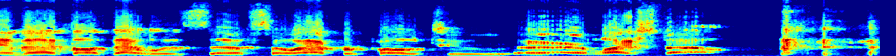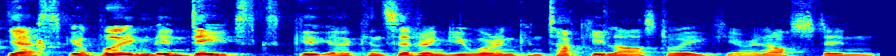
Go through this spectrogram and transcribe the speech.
and I thought that was uh, so apropos to uh, our lifestyle. Yes, well, indeed. uh, Considering you were in Kentucky last week, you're in Austin,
